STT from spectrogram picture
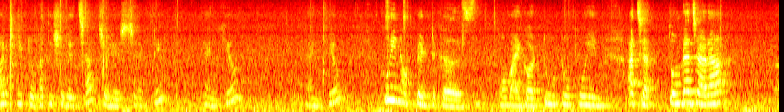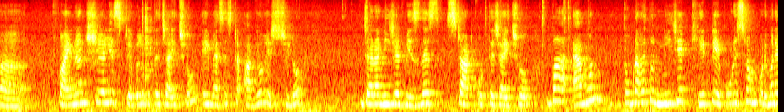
আর কি প্রভাতী শুভেচ্ছা চলে এসছে একটি? Thank you thank you queen of pentacles oh my god two two queen আচ্ছা তোমরা যারা ফাইন্যান্সিয়ালি স্টেবল হতে চাইছো, এই মেসেজটা আগেও এসেছিল। যারা নিজের বিজনেস স্টার্ট করতে চাইছো, বা এমন তোমরা হয়তো নিজে খেটে, পরিশ্রম করে মানে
